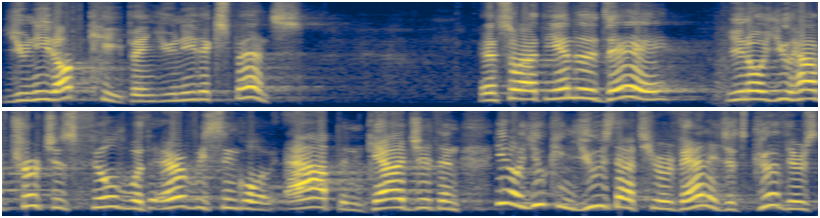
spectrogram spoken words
You need upkeep and you need expense. And so at the end of the day, you know, you have churches filled with every single app and gadget, and, you know, you can use that to your advantage. It's good, there's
